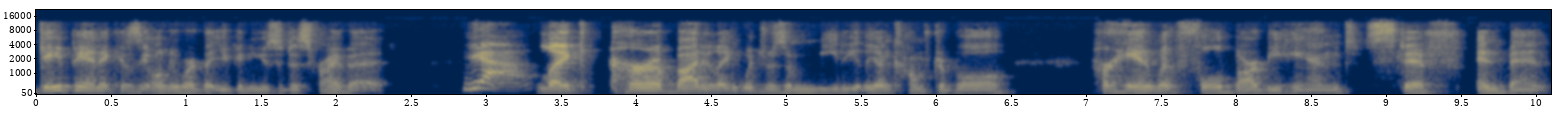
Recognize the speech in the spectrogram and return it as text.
gay panic is the only word that you can use to describe it. Yeah. Like her body language was immediately uncomfortable. Her hand went full Barbie hand, stiff and bent.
